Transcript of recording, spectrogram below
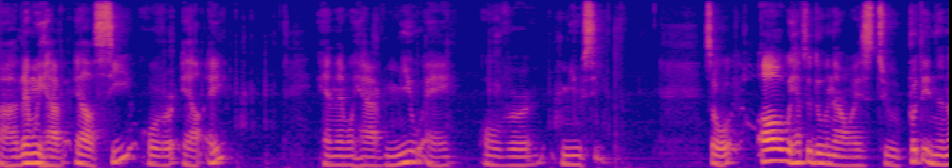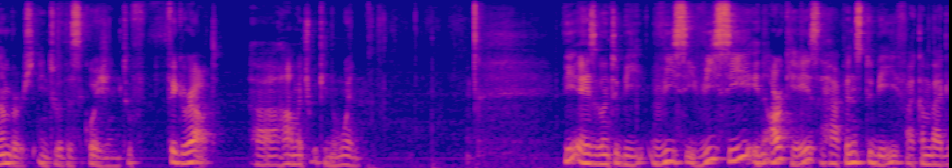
Uh, then we have LC over LA, and then we have mu A over mu C. So all we have to do now is to put in the numbers into this equation to figure out uh, how much we can win. VA is going to be VC. VC in our case happens to be, if I come back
